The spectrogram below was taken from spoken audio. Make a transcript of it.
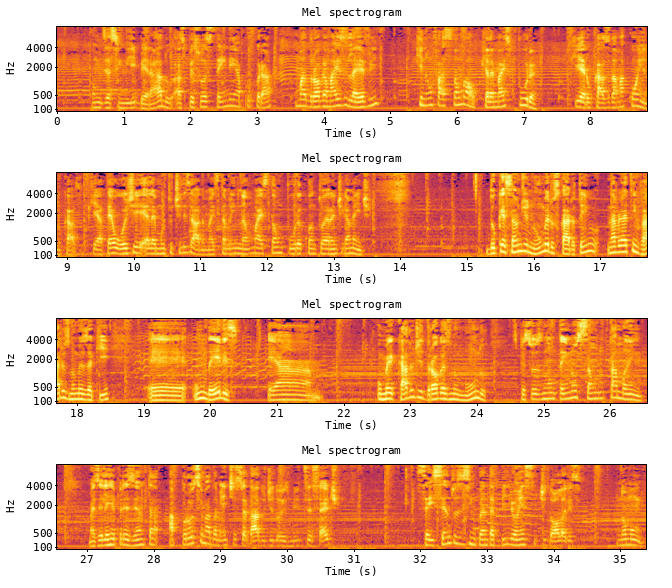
vamos dizer assim, liberado, as pessoas tendem a procurar uma droga mais leve que não faz tão mal, que ela é mais pura, que era o caso da maconha no caso, que até hoje ela é muito utilizada, mas também não mais tão pura quanto era antigamente. Do questão de números, cara, eu tenho. Na verdade, tem vários números aqui. É, um deles é a. O mercado de drogas no mundo. As pessoas não têm noção do tamanho. Mas ele representa aproximadamente, isso é dado de 2017, 650 bilhões de dólares no mundo.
